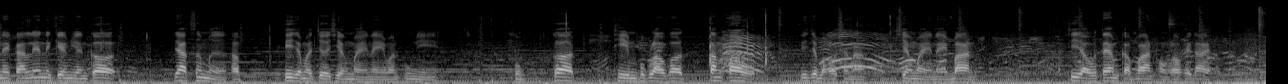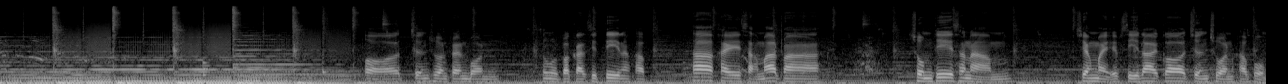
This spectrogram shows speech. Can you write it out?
ในการเล่นในเกมเยือนก็ยากเสมอครับ ที่จะมาเจอเชียงใหม่ในวันพรุ่งนี้ ผมก็ทีมพวกเราก็ตั้งเป้าที่จะมาเอาชนะเชียงใหม่ในบ้าน ที่จะเอาแต้มกลับบ้านของเราให้ได้ครับขอเชิญชวนแฟนบอลสมุทรปราการซิตี้นะครับ ถ้าใครสามารถมาชมที่สนามเชียงใหม่ FC ได้ก็เชิญชวนครับผม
